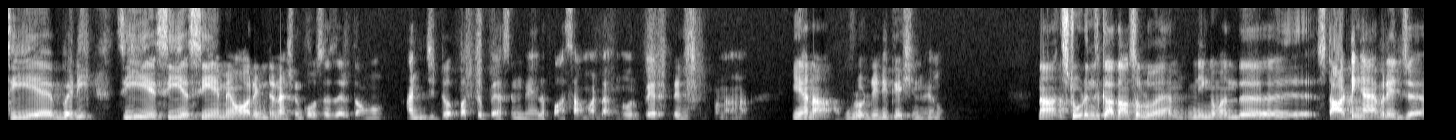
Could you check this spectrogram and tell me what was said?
சிஏ படி CA CS CMA or international courses எடுத்தவங்க அஞ்சு டு பத்து பேர்சன்ட் மேலே பாஸ் ஆக மாட்டாங்க நூறு பேர் ரெஜிஸ்டர் பண்ணாங்கன்னா. ஏன்னா அவ்வளோ டெடிகேஷன் வேணும். நான் ஸ்டூடெண்ட்ஸ்க்கு அதான் சொல்லுவேன். நீங்கள் வந்து ஸ்டார்டிங் ஆவரேஜ்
